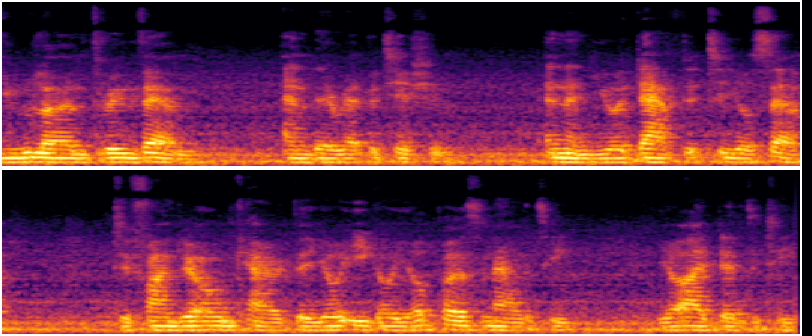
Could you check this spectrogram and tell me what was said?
You learn through them and their repetition, and then you adapt it to yourself to find your own character, your ego, your personality, your identity,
